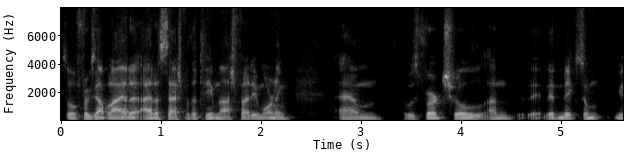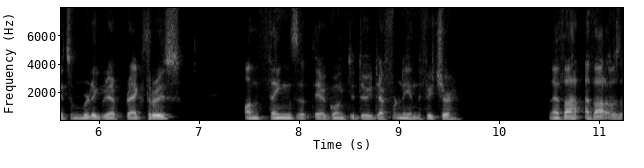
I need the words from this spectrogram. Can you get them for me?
so for example i had a, I had a session with the team last friday morning. Um it was virtual and they'd make some made some really great breakthroughs on things that they're going to do differently in the future I thought I thought it was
